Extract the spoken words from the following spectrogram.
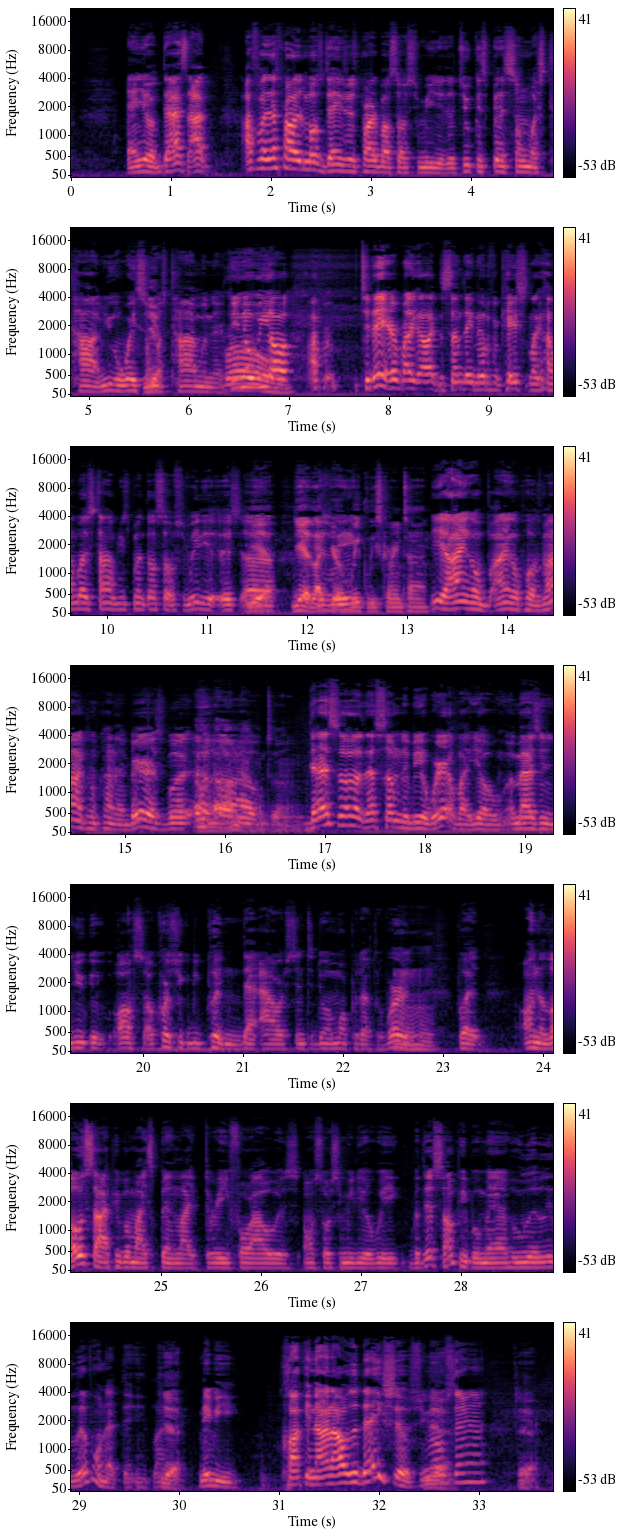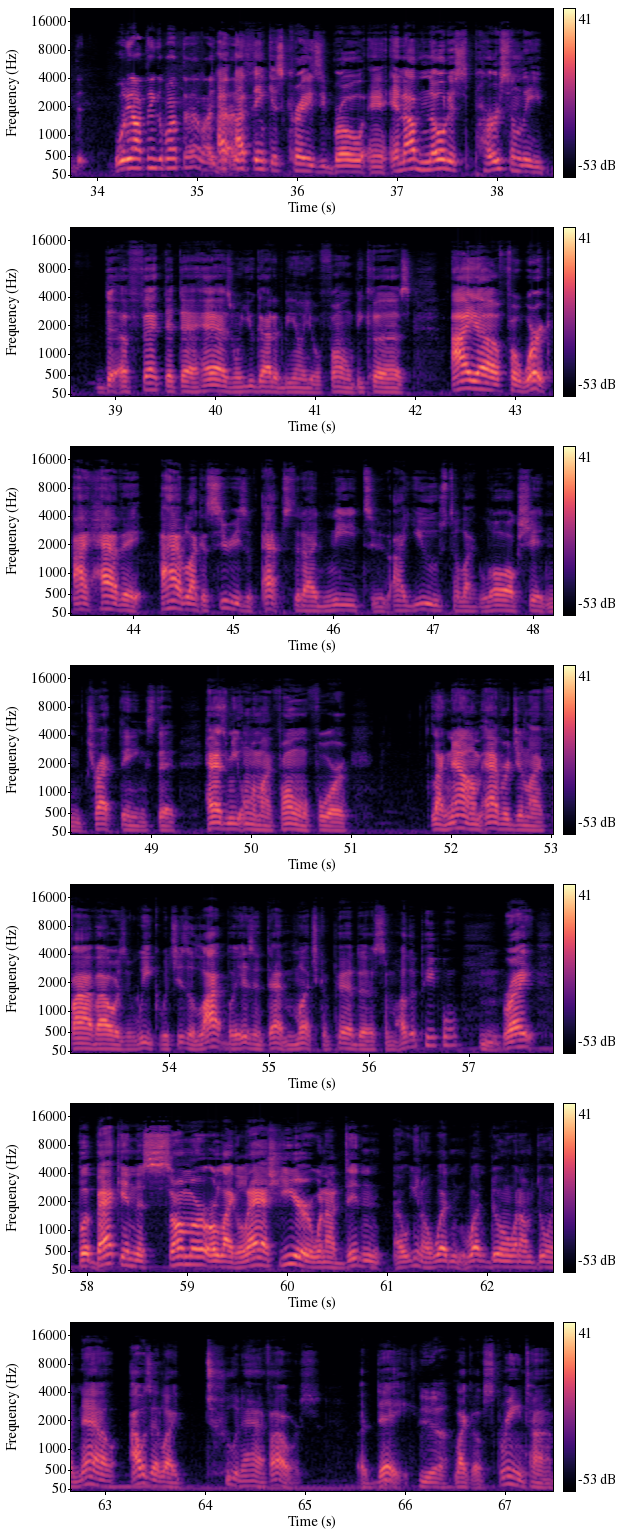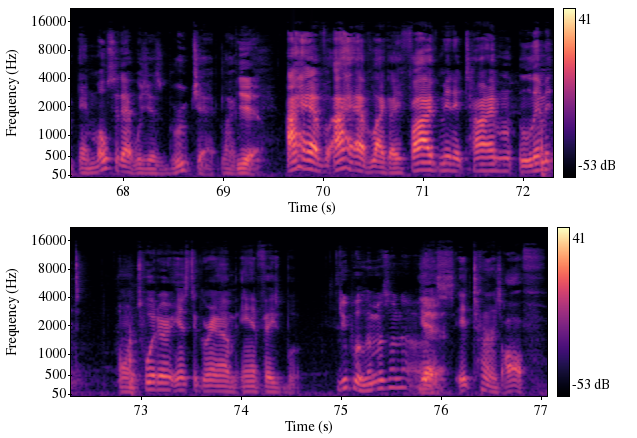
and yo that's I. I feel like that's probably the most dangerous part about social media that you can spend so much time, you can waste so Yeah. much time in there. You know, we all I, today everybody got like the Sunday notification, like how much time you spent on social media. This, uh, yeah, yeah, like your week. weekly screen time. Yeah, I ain't gonna I ain't gonna post mine because I'm kind of embarrassed, but Oh, no, I'm not uh, that's uh that's something to be aware of. Like, yo, imagine you could also, of course, you could be putting that hours into doing more productive work, Mm-hmm. but on the low side, people might spend like three, four hours on social media a week. But there's some people, man, who literally live on that thing. Like, Yeah. maybe clocking nine hours a day shifts. You know what I'm saying? Yeah. What do y'all think about that? Like, I, I think it's crazy, bro, and and I've noticed personally the effect that that has when you got to be on your phone because I uh for work I have a I have like a series of apps that I need to I use to like log shit and track things that has me on my phone for like now I'm averaging like five hours a week, which is a lot, but isn't that much compared to some other people, mm. right? But back in the summer or like last year when I didn't, I, you know, wasn't wasn't doing what I'm doing now, I was at like two and a half hours a day, yeah, like of screen time, and most of that was just group chat. Like, Yeah. I have I have like a five minute time limit on Twitter, Instagram, and Facebook. you put limits on that. Oh, Yes, it turns off.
